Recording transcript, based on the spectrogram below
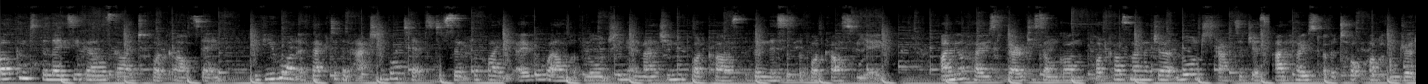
Welcome to the Lazy Girl's Guide to Podcasting. If you want effective and actionable tips to simplify the overwhelm of launching and managing your podcast, then this is the podcast for you. I'm your host, Verity Sangan, podcast manager, launch strategist, and host of a Top 100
